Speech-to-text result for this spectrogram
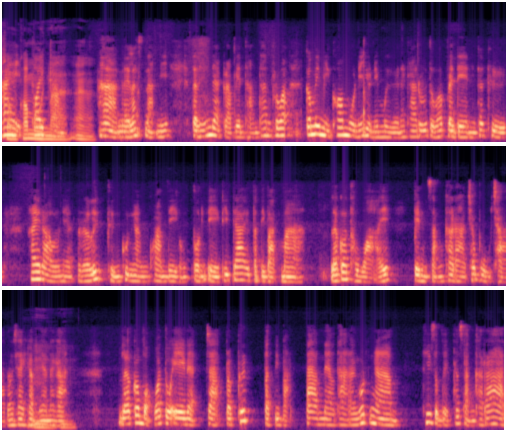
ให้ข้อมูลมาในลักษณะนี้ แต่ที่ฉันอยากกลับเรียนถามท่านเพราะว่าก็ไม่มีข้อมูลนี้อยู่ในมือนะคะ รู้แต่ว่าประเด็นก็คือ ให้เราเนี่ยระลึกถึงคุณงามความดีของตนเองที่ได้ปฏิบัติมา แล้วก็ถวายเป็นสังฆราชบูชาต้องใช้คำนี้นะคะ แล้วก็บอกว่าตัวเองเนี่ยจะประพฤติปฏิบัติตามแนวทางงดงามที่สมเด็จพระสังฆราช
